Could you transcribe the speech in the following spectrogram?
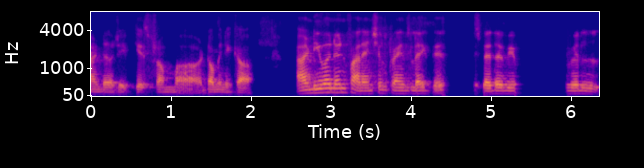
and a rape case from uh, Dominica. And even in financial crimes like this, whether we will,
